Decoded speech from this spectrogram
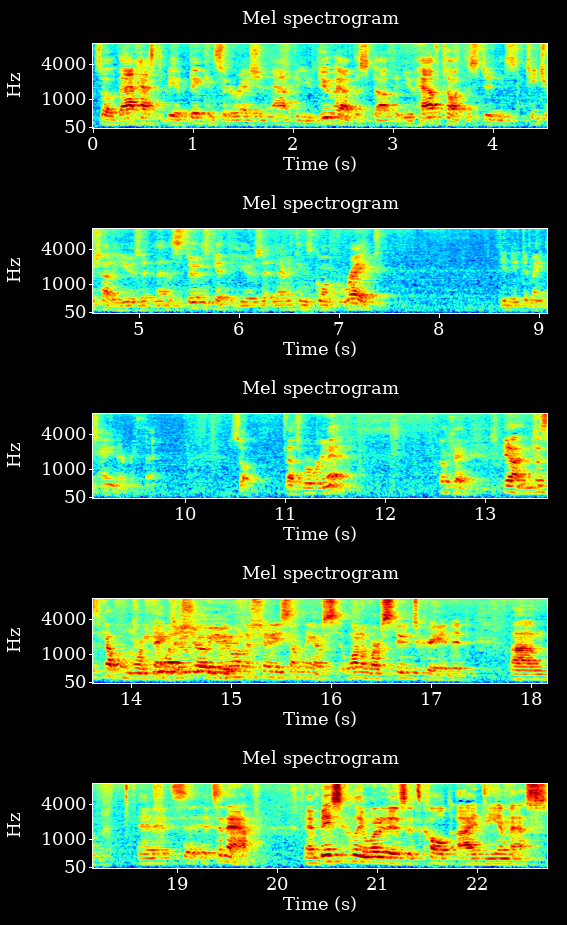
So that has to be a big consideration after you do have the stuff and you have taught the students, teachers how to use it, and then the students get to use it and everything's going great. You need to maintain everything. So that's where we're gonna end. Okay, yeah, and just a couple more We things. wanna show you- We want to show you something our, one of our students created. Um, And it's, it's an app. And basically what it is, it's called IDMS.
